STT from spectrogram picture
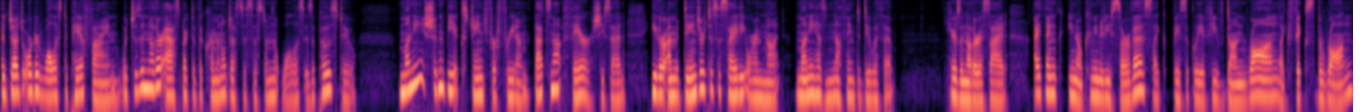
The judge ordered Wallace to pay a fine, which is another aspect of the criminal justice system that Wallace is opposed to. Money shouldn't be exchanged for freedom. That's not fair, she said. Either I'm a danger to society or I'm not. Money has nothing to do with it. Here's another aside. I think, you know, community service, like basically if you've done wrong, like fix the wrong,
